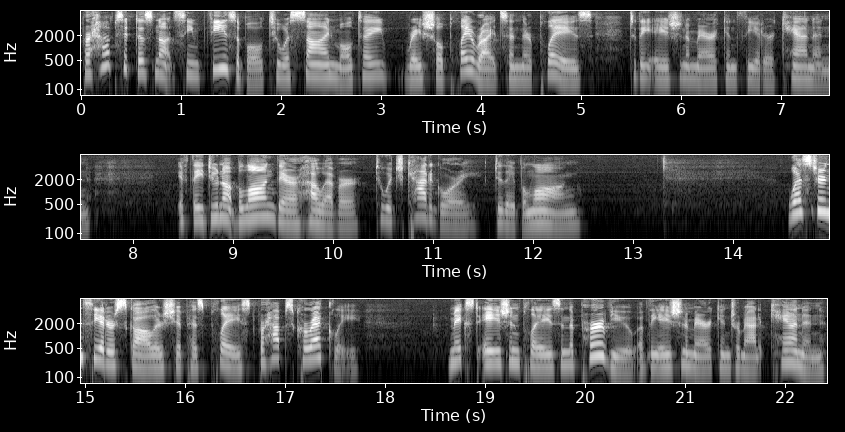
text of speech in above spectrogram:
perhaps it does not seem feasible to assign multiracial playwrights and their plays to the Asian American theater canon if they do not belong there, however, to which category do they belong? Western theater scholarship has placed, perhaps correctly, mixed Asian plays in the purview of the Asian American dramatic canon.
